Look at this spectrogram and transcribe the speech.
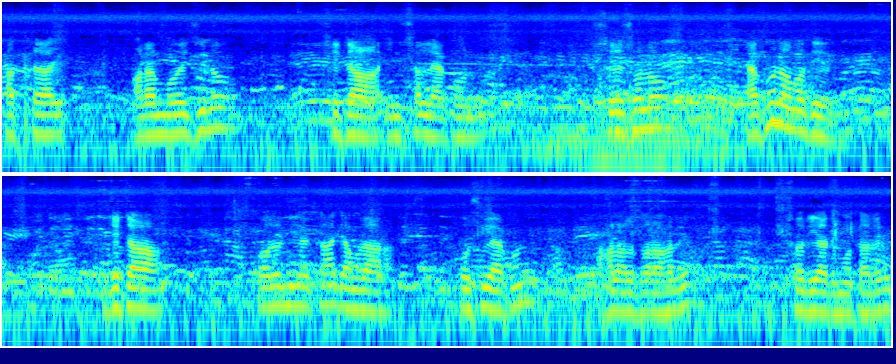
সাতটায় আরম্ভ হয়েছিল। সেটা ইনশাল্লাহ এখন শেষ হলো। এখন আমাদের যেটা করণীয় কাজ, আমরা পশু এখন হালাল করা হবে, শরিয়াত মোতাবেক।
